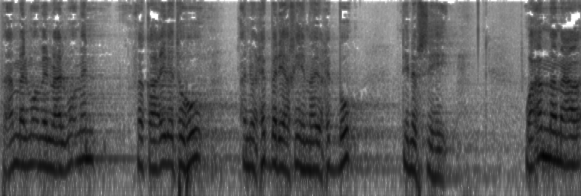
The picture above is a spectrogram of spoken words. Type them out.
فأما المؤمن مع المؤمن فقاعدته أن يحب لأخيه ما يحب لنفسه. وأما مع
